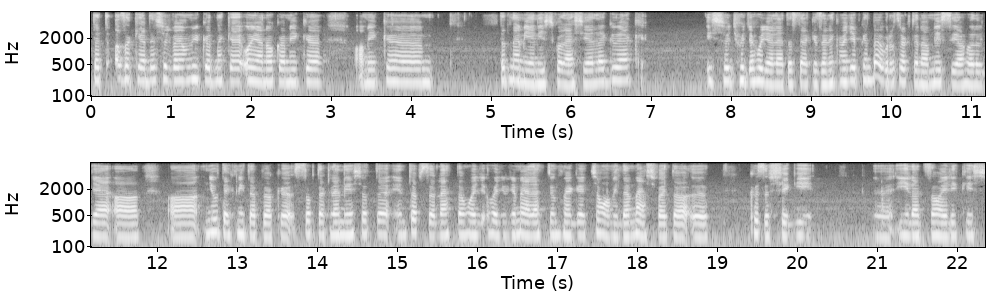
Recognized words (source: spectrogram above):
tehát az a kérdés, hogy vajon működnek-e olyanok, amik, amik tehát nem ilyen iskolás jellegűek, és hogy, hogy hogyan lehet ezt elkezdeni. Nekem egyébként beugrott rögtön a műszi, ahol ugye a, a New Tech meetup szoktak lenni, és ott én többször láttam, hogy, hogy ugye mellettünk meg egy csomó minden másfajta ö, közösségi élet zajlik, és,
